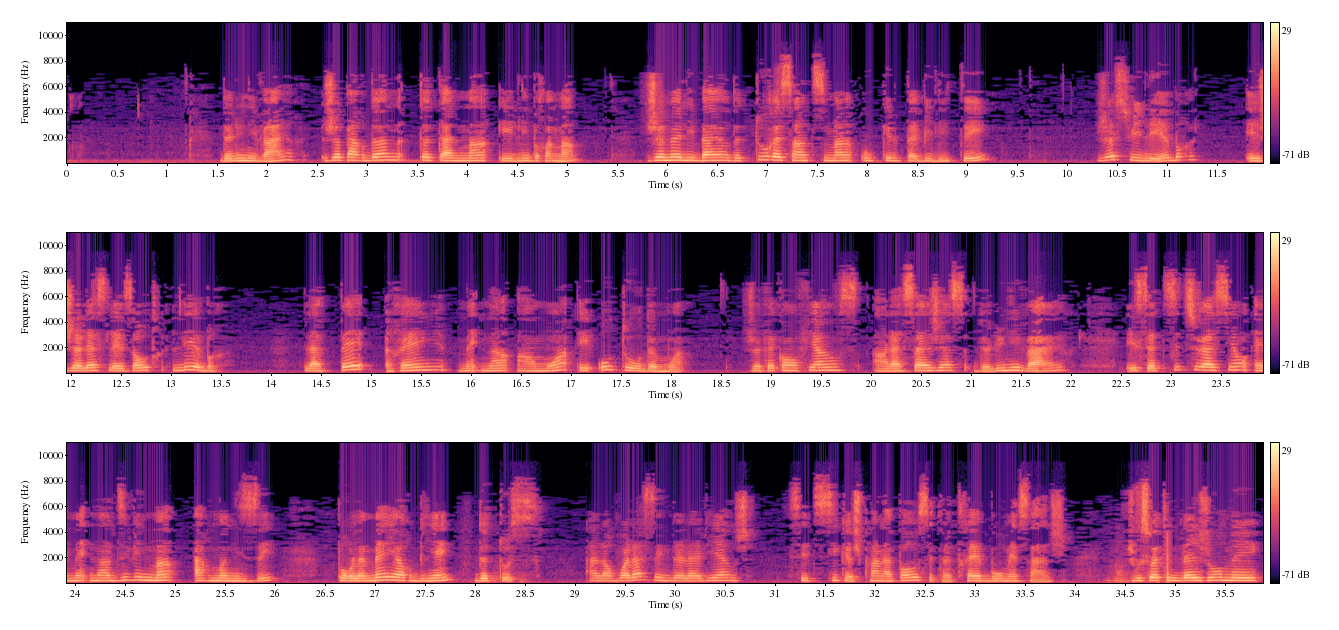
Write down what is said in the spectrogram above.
de l'univers. Je pardonne totalement et librement. Je me libère de tout ressentiment ou culpabilité. Je suis libre et je laisse les autres libres. La paix règne maintenant en moi et autour de moi. Je fais confiance en la sagesse de l'univers et cette situation est maintenant divinement harmonisée pour le meilleur bien de tous. Alors voilà, signe de la Vierge. C'est ici que je prends la pause. C'est un très beau message. Je vous souhaite une belle journée.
